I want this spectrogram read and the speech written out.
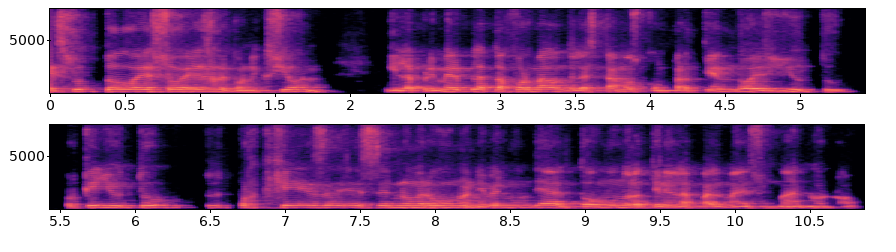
eso, todo eso es reconexión. Y la primera plataforma donde la estamos compartiendo es YouTube. ¿Por qué YouTube? Pues porque es, es, el número uno a nivel mundial. Todo el mundo lo tiene en la palma de su mano, ¿no?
